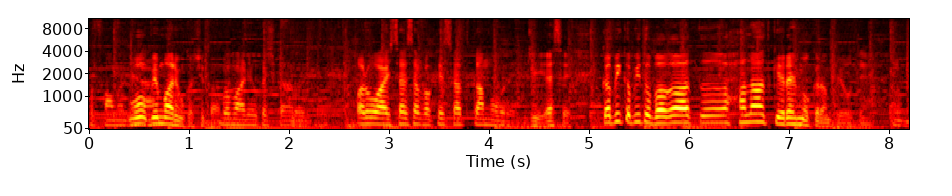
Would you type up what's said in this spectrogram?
परफॉर्मेंस वो बीमारियों का शिकार। बीमारियों का शिकार होते हैं। और वो ऐसा ऐसा वक्त के साथ कम हो रहे हैं। जी ऐसे। कभी कभी तो बागात हालात के रहमो करम पे होते हैं। हम्म,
